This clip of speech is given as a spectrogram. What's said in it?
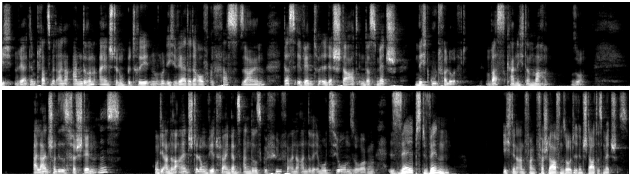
Ich werde den Platz mit einer anderen Einstellung betreten und ich werde darauf gefasst sein, dass eventuell der Start in das Match nicht gut verläuft. Was kann ich dann machen? So. Allein schon dieses Verständnis und die andere Einstellung wird für ein ganz anderes Gefühl, für eine andere Emotion sorgen, selbst wenn ich den Anfang verschlafen sollte, den Start des Matches.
